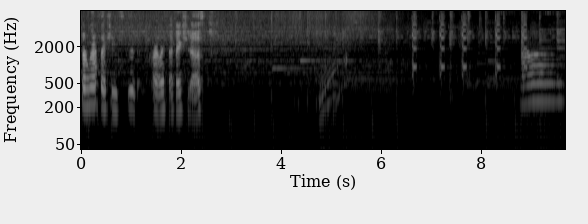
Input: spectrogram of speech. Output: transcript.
So I'm gonna say she's, or at least I think she does. Um,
